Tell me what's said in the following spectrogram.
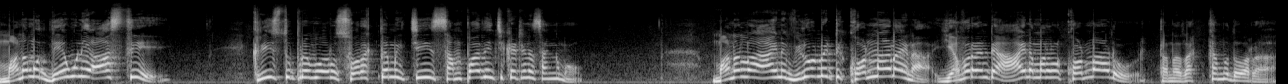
మనము దేవుని ఆస్తి. క్రీస్తు ప్రభువారు స్వరక్తం ఇచ్చి సంపాదించి కట్టిన సంఘము. మనలో ఆయన విలువ పెట్టి కొన్నాడు ఆయన. ఎవరంటే ఆయన మనల్ని కొన్నాడు. తన రక్తము ద్వారా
